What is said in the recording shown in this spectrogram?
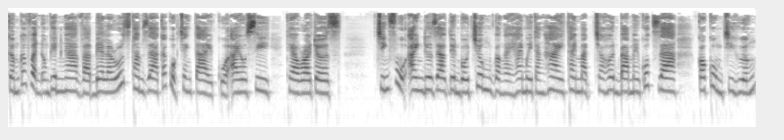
cấm các vận động viên Nga và Belarus tham gia các cuộc tranh tài của IOC, theo Reuters. Chính phủ Anh đưa ra tuyên bố chung vào ngày 20 tháng 2 thay mặt cho hơn 30 quốc gia có cùng chi hướng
